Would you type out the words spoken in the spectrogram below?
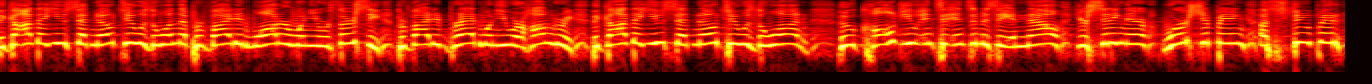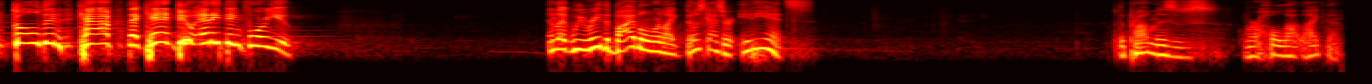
The God that you said no to was the one that provided water when you were thirsty, provided bread when you were hungry. The God that you said no to was the one who called you into intimacy. And now you're sitting there worshiping a stupid golden calf that can't do anything for you. And like we read the Bible and we're like, those guys are idiots. The problem is, is we're a whole lot like them.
